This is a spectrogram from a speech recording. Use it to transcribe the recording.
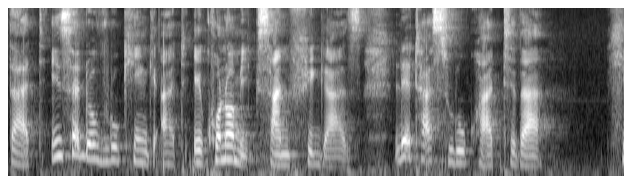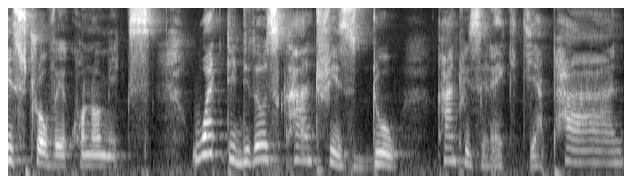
that instead of looking at economics and figures, let us look at the history of economics. What did those countries do? Countries like Japan,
